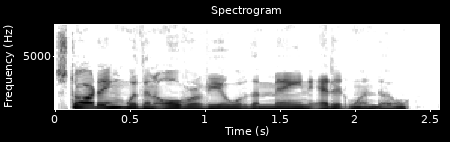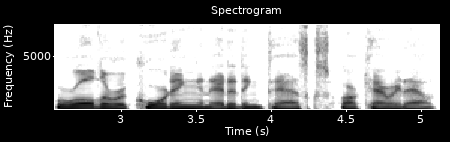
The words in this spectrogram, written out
starting with an overview of the main edit window where all the recording and editing tasks are carried out.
